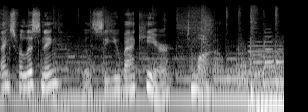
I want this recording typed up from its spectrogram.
Thanks for listening. We'll see you back here tomorrow.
